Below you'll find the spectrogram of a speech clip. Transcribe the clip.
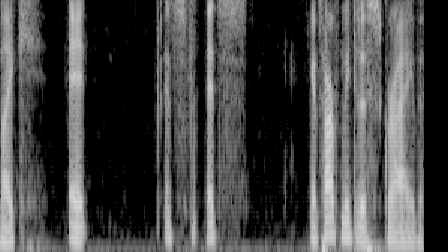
Like, it it's it's it's hard for me to describe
